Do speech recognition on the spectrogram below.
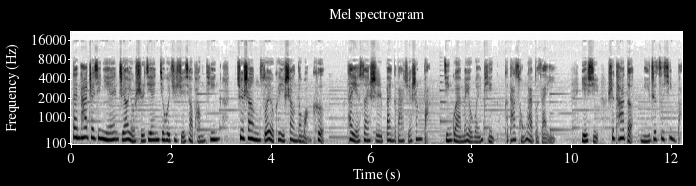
但他这些年只要有时间就会去学校旁听，去上所有可以上的网课。他也算是半个大学生吧，尽管没有文凭，可他从来不在意。也许是他的迷之自信吧。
